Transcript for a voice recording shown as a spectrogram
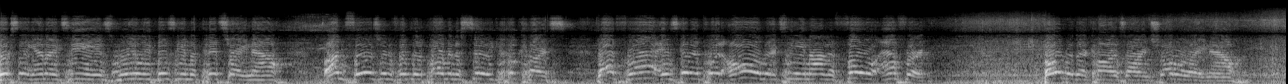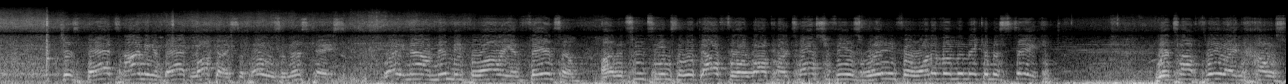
Looks like MIT is really busy in the pits right now. Unfortunate for the Department of Silly Go-Karts. That flat is going to put all of their team on the full effort. Both of their cars are in trouble right now just bad timing and bad luck, I suppose, in this case. Right now, NIMBY, Ferrari, and Phantom are the two teams to look out for, while Cartastrophe is waiting for one of them to make a mistake. Their top three right now is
